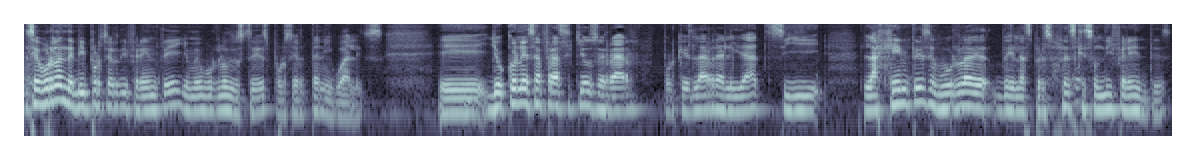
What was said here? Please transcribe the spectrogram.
se burlan de mí por ser diferente, yo me burlo de ustedes por ser tan iguales. Eh, yo con esa frase quiero cerrar, porque es la realidad. Si la gente se burla de, de las personas que son diferentes,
